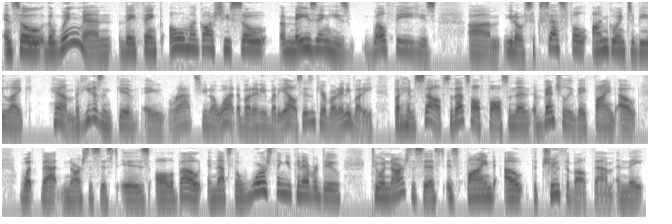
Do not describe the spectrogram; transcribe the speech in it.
And so the wingmen, they think, oh my gosh, he's so amazing. He's wealthy. He's, um, you know, successful. I'm going to be like him. But he doesn't give a rat's you know what about anybody else. He doesn't care about anybody but himself. So that's all false. And then eventually they find out what that narcissist is all about. And that's the worst thing you can ever do to a narcissist is find out the truth about them. And they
